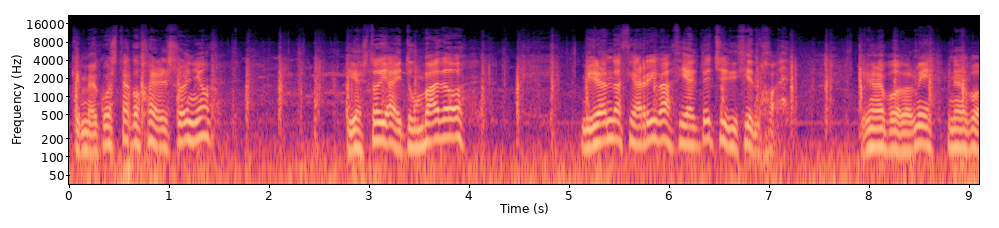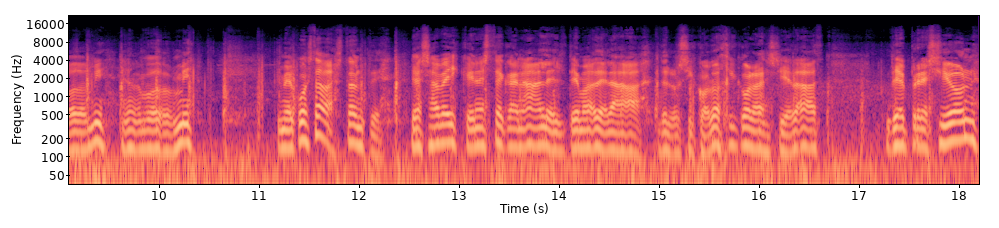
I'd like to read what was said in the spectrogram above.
que me cuesta coger el sueño. Y estoy ahí tumbado mirando hacia arriba, hacia el techo y diciendo, joder, yo no me puedo dormir, no me puedo dormir, no me puedo dormir. Y me cuesta bastante. Ya sabéis que en este canal el tema de, la, de lo psicológico, la ansiedad, depresión,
